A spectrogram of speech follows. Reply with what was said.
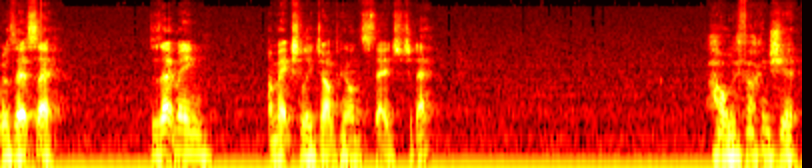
What does that say? Does that mean I'm actually jumping on stage today? Holy fucking shit.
